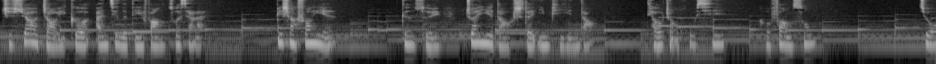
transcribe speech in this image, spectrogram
只需要找一个安静的地方坐下来，闭上双眼，跟随专业导师的音频引导，调整呼吸和放松，就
